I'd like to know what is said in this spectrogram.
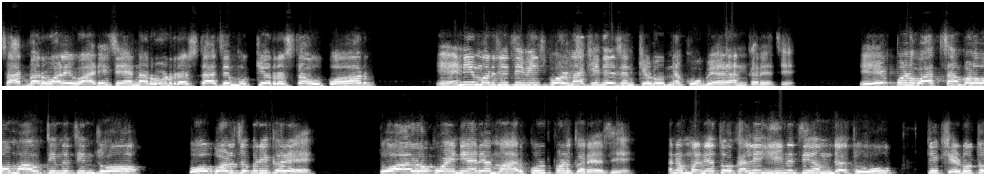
સાત બાર વાળી વાડી છે, એના રોડ રસ્તા છે, મુખ્ય રસ્તા ઉપર એની મરજીથી વીજ પોલ નાખી દે છે ખેડૂતને ખૂબ હેરાન કરે છે. એક પણ વાત સાંભળવામાં આવતી નથી જો બહુ બળજબરી કરે, તો આ લોકો એની હારે મારકુટ પણ કરે છે. અને મને તો ખાલી એ નથી સમજાતું કે ખેડૂતો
